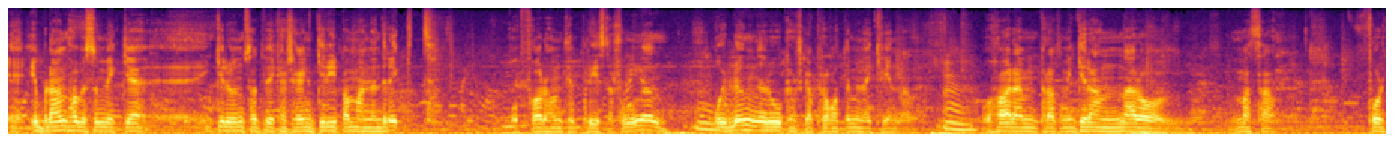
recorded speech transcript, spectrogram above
Eh, ibland har vi så mycket eh, grund så att vi kanske kan gripa mannen direkt och föra honom till polisstationen mm. och i lugn och ro kanske ska prata med den här kvinnan mm. och höra henne prata med grannar och massa folk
